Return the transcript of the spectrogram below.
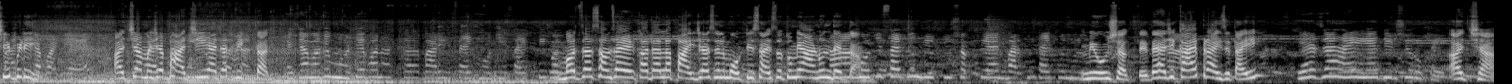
शिबडी. आहे अच्छा म्हणजे भाजी याच्यात विकतात. त्याच्यामध्ये मोठे पण असतात बारीक साईज मोठी साईज ती पण मग जर समजा एखाद्याला पाहिजे असेल मोठी साईज तर तुम्ही आणून हा, देता. मोठी साईज पण भेटू शकते आणि बारकी साईज पण मिळू मिळू शकते. तर ह्याची काय प्राइस आहे ताई? हे जे आहे हे दीडशे रुपये. अच्छा.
